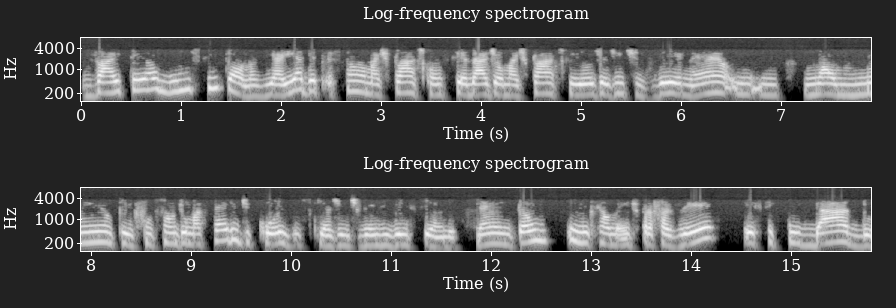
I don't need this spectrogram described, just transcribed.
vai ter alguns sintomas. E aí a depressão é o mais clássico, a ansiedade é o mais clássico, e hoje a gente vê né, um, um aumento em função de uma série de coisas que a gente vem vivenciando. Né? Então, inicialmente, para fazer esse cuidado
